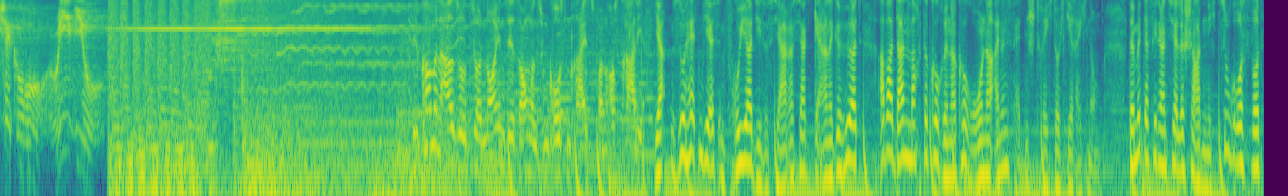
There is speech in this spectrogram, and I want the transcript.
Checo Review. Willkommen also zur neuen Saison und zum großen Preis von Australien. Ja, so hätten wir es im Frühjahr dieses Jahres ja gerne gehört, aber dann machte Corinna Corona einen fetten Strich durch die Rechnung. Damit der finanzielle Schaden nicht zu groß wird,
